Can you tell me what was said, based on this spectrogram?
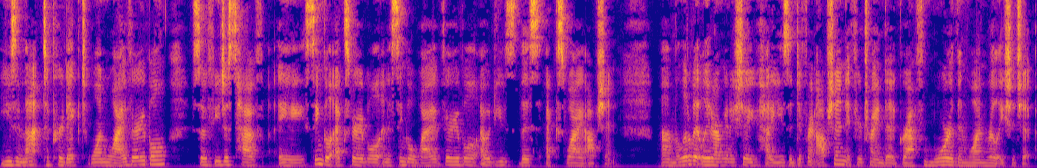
using that to predict one y variable. So if you just have a single x variable and a single y variable, I would use this xy option. Um, a little bit later, I'm going to show you how to use a different option if you're trying to graph more than one relationship.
